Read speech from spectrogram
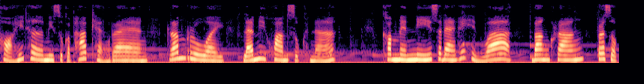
ขอให้เธอมีสุขภาพแข็งแรง ร่ำรวย และมีความสุขนะ คอมเมนต์นี้แสดงให้เห็นว่า บางครั้งประสบ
